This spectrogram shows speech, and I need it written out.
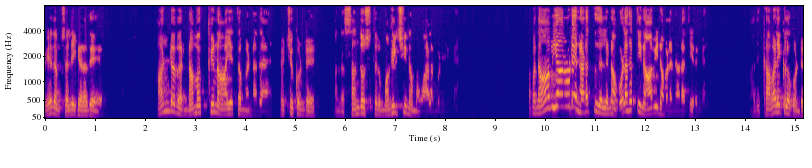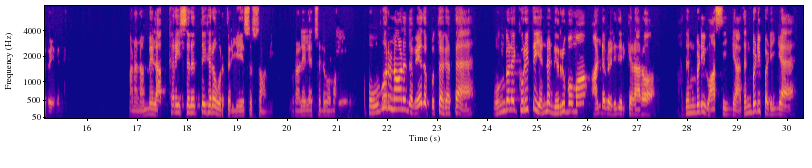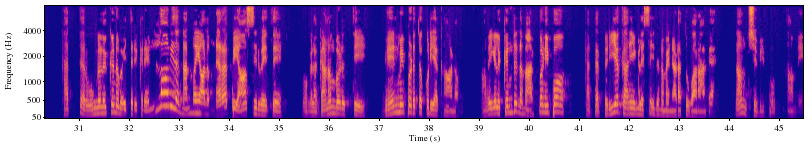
வேதம் சொல்லுகிறது ஆண்டவர் நமக்குன்னு ஆயத்தம் பண்ணதை பெற்றுக்கொண்டு அந்த சந்தோஷத்தில் மகிழ்ச்சி நம்ம வாழ முடியும் அப்ப அந்த ஆவியானுடைய நடத்துதல் உலகத்தின் ஆவி நம்மளை நடத்திடுங்க. அது கவலைக்குள்ள கொண்டு போயிருங்க ஆனா நம்மேல அக்கறை செலுத்துகிற ஒருத்தர் இயேசு சுவாமி. ஒரு அலையில சொல்லுவோமா? அப்போ ஒவ்வொரு நாளும் இந்த வேத புத்தகத்தை உங்களை குறித்து என்ன நிருபமா ஆண்டவர் எழுதியிருக்கிறாரோ அதன்படி வாசிங்க அதன்படி படிங்க. கத்தர் உங்களுக்குன்னு வைத்திருக்கிற எல்லாவித நன்மையாலும் நிரப்பி ஆசீர்வைத்து உங்களை கனம்படுத்தி மேன்மைப்படுத்தக்கூடிய காலம். அவைகளுக்கென்று நம்ம அர்ப்பணிப்போம். கத்தர் பெரிய காரியங்களை செய்து நம்மை நடத்துவாராக. நாம் செபிப்போம் ஆமே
